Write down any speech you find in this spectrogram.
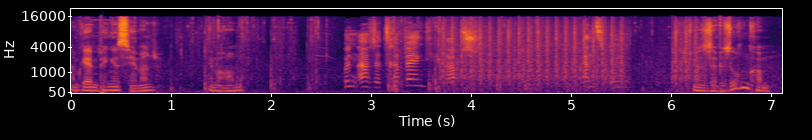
Am gelben Ping ist jemand. Im Raum. Unten auf der Treppe hängt die Grabsch. Ganz unten. Ich muss uns ja besuchen kommen.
